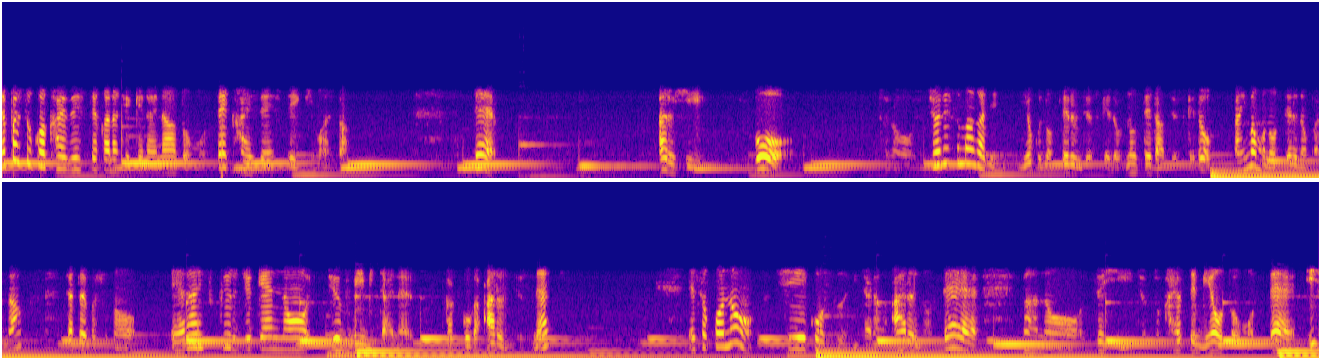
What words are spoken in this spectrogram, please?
やっぱりそこは改善していかなきゃいけないなと思って改善していきました。である日某そのスチュアレスマガジンによく載ってるんですけど載ってたんですけどあ今も載ってるのかな？例えばそのエアラインスクール受験の準備みたいな学校があるんですね。でそこの CA コースみたいなのがあるので、まあ、あのぜひちょっと通ってみようと思って1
